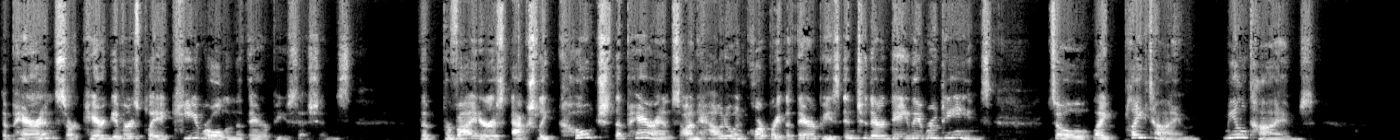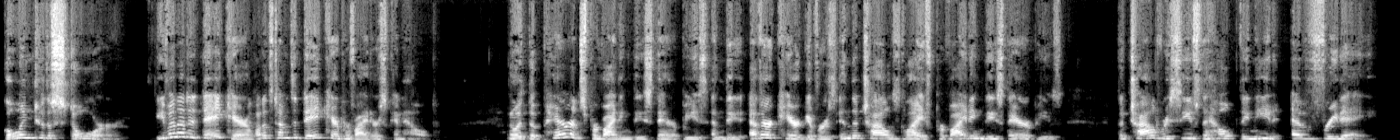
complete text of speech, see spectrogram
The parents or caregivers play a key role in the therapy sessions. The providers actually coach the parents on how to incorporate the therapies into their daily routines. So, like playtime, meal times, going to the store, even at a daycare. A lot of times, the daycare providers can help. And with the parents providing these therapies and the other caregivers in the child's life providing these therapies, the child receives the help they need every day.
